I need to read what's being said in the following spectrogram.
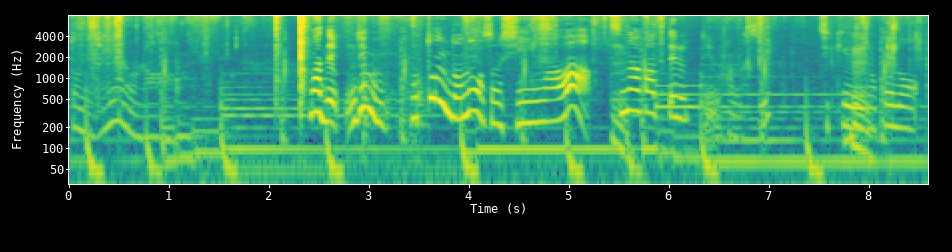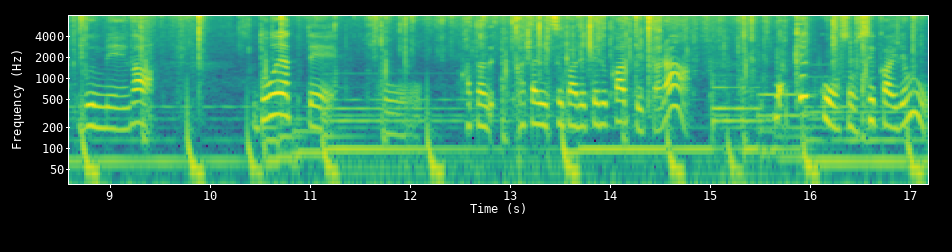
と何やろうな。まあででもほとんどのその神話はつながってるっていう話、地球のこの文明がどうやって語り継がれてるかって言ったらもう結構その世界でも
